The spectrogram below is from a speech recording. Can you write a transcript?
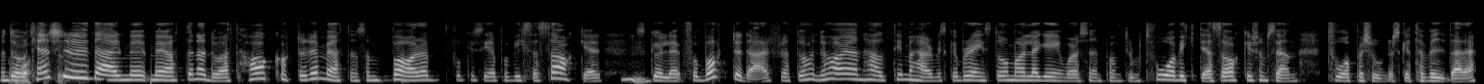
Men då kanske det där med mötena då, att ha kortare möten som bara fokuserar på vissa saker mm. skulle få bort det där för att då, nu har jag en halvtimme här och vi ska brainstorma och lägga in våra synpunkter om två viktiga saker som sen två personer ska ta vidare.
